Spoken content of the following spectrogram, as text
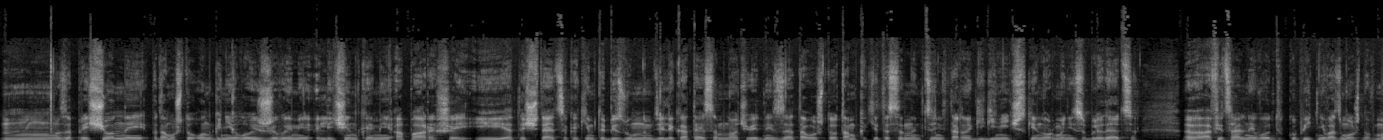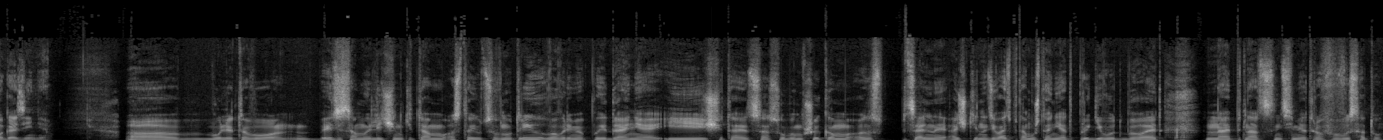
запрещенный? Потому что он гнилой с живыми личинками опарышей. И это считается каким-то безумным деликатесом, но, очевидно, из-за того, что там какие-то санитарно-гигиенические нормы не соблюдаются, э, официально его купить невозможно в магазине. А, более того, эти самые личинки там остаются внутри во время поедания, и считается особым шиком э, специальные очки надевать, потому что они отпрыгивают, бывает, на 15 сантиметров в высоту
